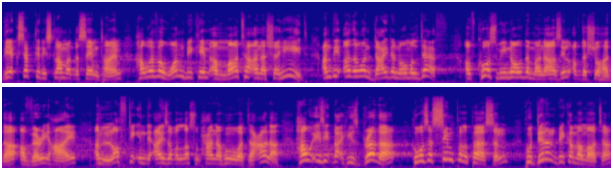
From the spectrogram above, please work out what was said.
They accepted Islam at the same time. However, one became a martyr and a shaheed, and the other one died a normal death. Of course, we know the manazil of the shuhada are very high and lofty in the eyes of Allah subhanahu wa ta'ala. How is it that his brother, who was a simple person, who didn't become a martyr,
